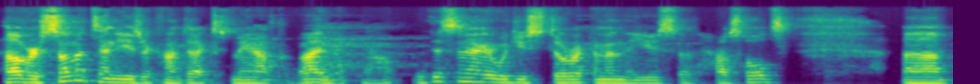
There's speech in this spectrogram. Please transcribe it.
However, some attendees or contacts may not provide an account. With this scenario, would you still recommend the use of households? Um,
